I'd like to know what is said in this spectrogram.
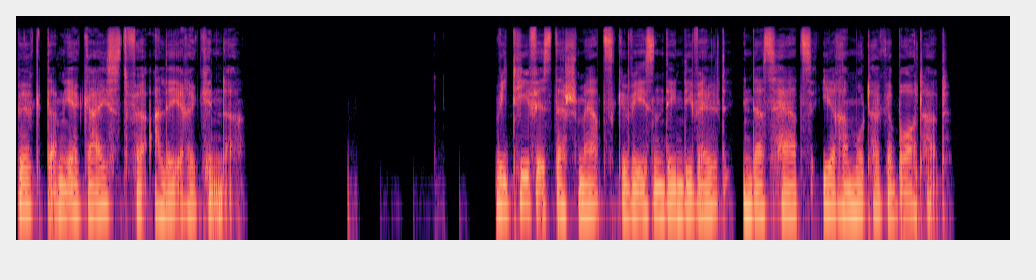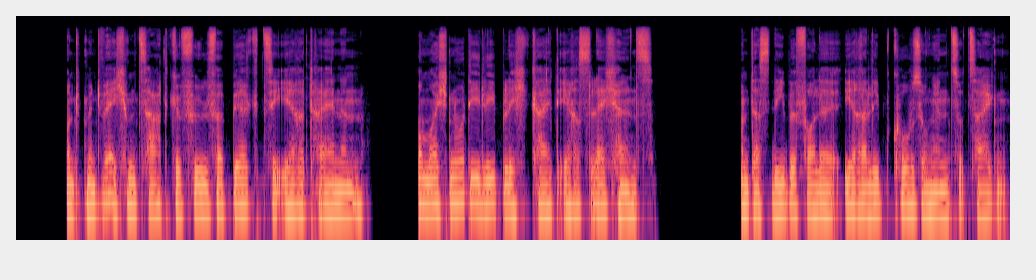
birgt dann ihr Geist für alle ihre Kinder? Wie tief ist der Schmerz gewesen, den die Welt in das Herz ihrer Mutter gebohrt hat? Und mit welchem Zartgefühl verbirgt sie ihre Tränen, um euch nur die Lieblichkeit ihres Lächelns und das Liebevolle ihrer Liebkosungen zu zeigen?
